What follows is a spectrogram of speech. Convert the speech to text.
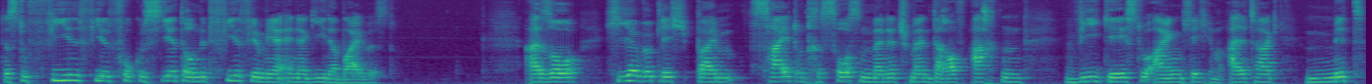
dass du viel, viel fokussierter und mit viel, viel mehr Energie dabei bist. Also hier wirklich beim Zeit- und Ressourcenmanagement darauf achten, wie gehst du eigentlich im Alltag mit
